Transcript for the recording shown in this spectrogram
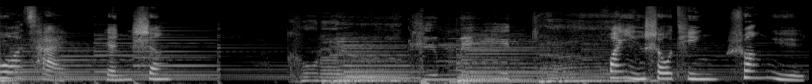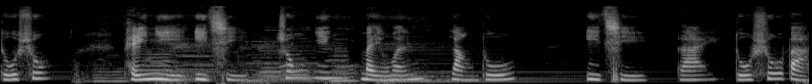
多彩人生。欢迎收听双语读书，陪你一起中英美文朗读，一起来读书吧。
